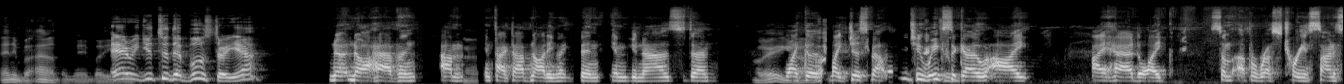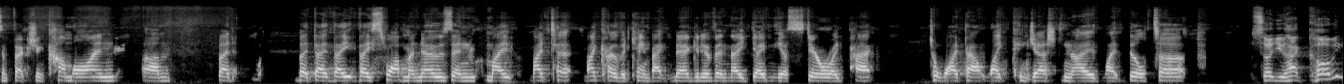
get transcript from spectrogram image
Anybody? I don't think anybody. Eric, you took the booster, yeah? No, no, I haven't. Um, No. in fact, I've not even been immunized. And Oh, like go. a, like just about two weeks ago, I I had like some upper respiratory and sinus infection come on, um, but but they, they they swabbed my nose and my my te- my COVID came back negative, and they gave me a steroid pack to wipe out like congestion I like built up. So you had COVID?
